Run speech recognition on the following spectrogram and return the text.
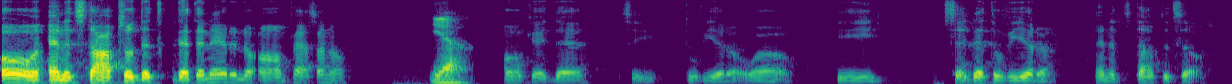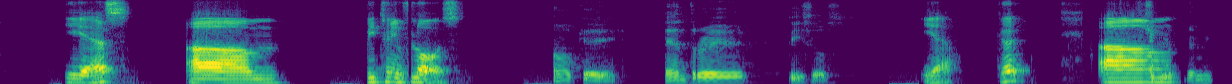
oh and it stopped. So that detener in the um past, I know. yeah. Okay, there see tuviera. Wow. He said that to detuviera and it stopped itself. Yes. Um, between floors. Okay. Entre pisos. Yeah. Good. Um, let me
